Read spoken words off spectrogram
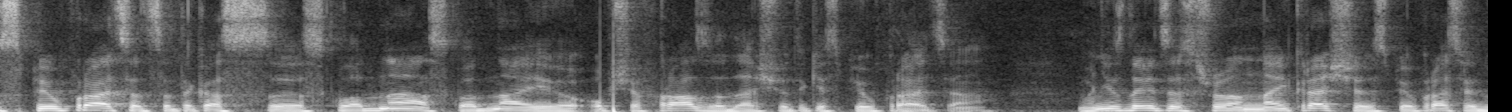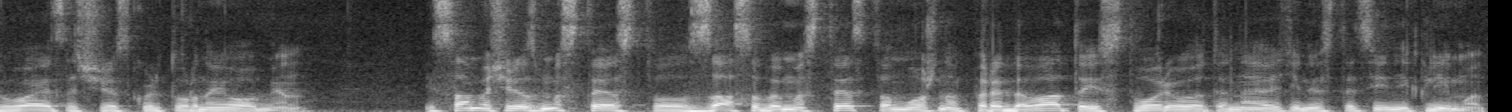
співпраця це така складна, складна і обща фраза, да, що таке співпраця. Мені здається, що найкраще співпраця відбувається через культурний обмін. І саме через мистецтво, засоби мистецтва можна передавати і створювати навіть інвестиційний клімат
